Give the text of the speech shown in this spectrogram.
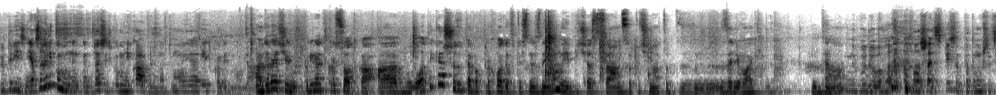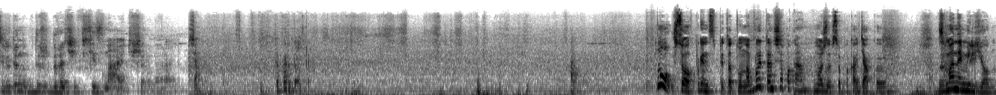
люди різні. Я взагалі комуні- досить комунікабельна, тому я рідко відмовляю. А до речі, привіт, красотка. А було таке, що до тебе приходив хтось незнайомий і під час сеансу починав тут залівати? Да. Да. Не буду оголошати список, тому що цю людину дуже, до речі, всі знають, що вона грає. Все. Тепер добре. Ну, все, в принципі, тату набите. Все, пока. Можна все пока, дякую. З мене мільйон.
